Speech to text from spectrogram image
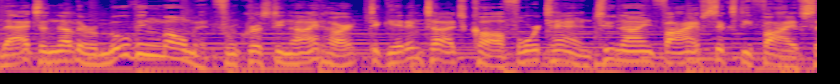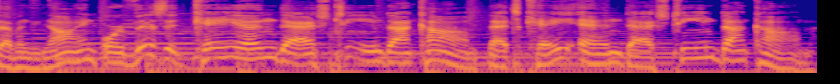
That's another moving moment from Kristi Neidhardt. To get in touch, call 410 295 6579 or visit kn team.com. That's kn team.com.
